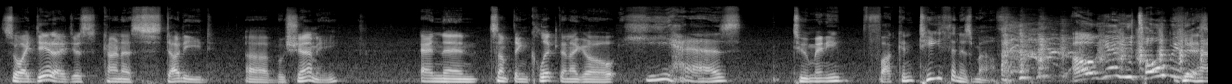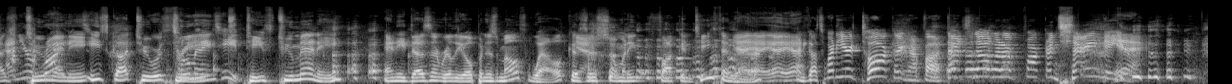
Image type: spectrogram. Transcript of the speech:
So I did. I just kind of studied uh, Buscemi, and then something clicked, and I go, he has too many fucking teeth in his mouth. Oh yeah, you told me He this, has and you're too right. many. He's got two or three many teeth. too many, and he doesn't really open his mouth well because Yeah. there's so many fucking teeth in Yeah, there. yeah, yeah, yeah. And he goes, "What are you talking about? That's not what I'm fucking saying to you."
